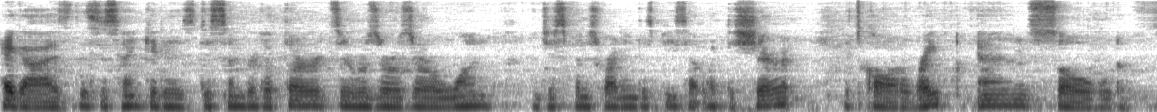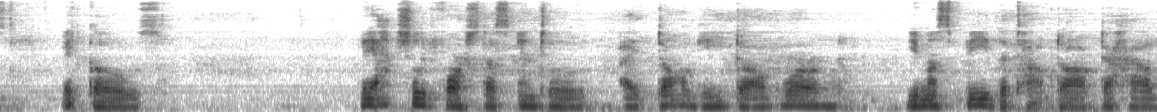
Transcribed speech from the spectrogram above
Hey guys, this is Hank. It is December the 3rd, 0001. I just finished writing this piece. I'd like to share it. It's called Raped and Sold. It goes They actually forced us into a dog eat dog world. You must be the top dog to have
